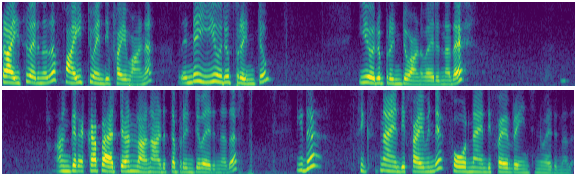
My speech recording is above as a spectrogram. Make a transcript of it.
പ്രൈസ് വരുന്നത് ഫൈവ് ട്വന്റി ഫൈവ് ആണ്. അതിന്റെ ഈ ഒരു പ്രിന്റും ഈ ഒരു പ്രിന്റുമാണ് വരുന്നത്. അങ്കരക്ക പാറ്റേണിലാണ് അടുത്ത പ്രിന്റ് വരുന്നത്. ഇത് സിക്സ് നയന്റി ഫൈവിന്റെ ഫോർ നയന്റി ഫൈവ് റേഞ്ചിന് വരുന്നത്.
